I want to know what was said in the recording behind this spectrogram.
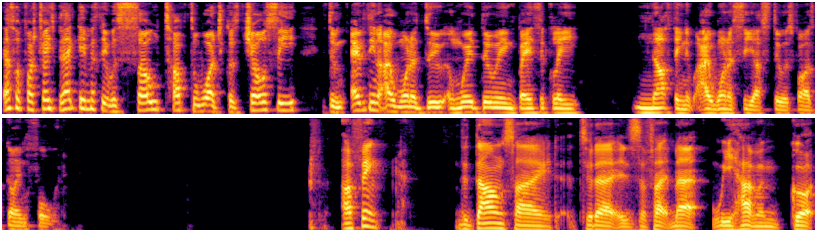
that's what frustrates me. That game yesterday was so tough to watch because Chelsea is doing everything I want to do, and we're doing basically nothing that I want to see us do as far as going forward. I think the downside to that is the fact that we haven't got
